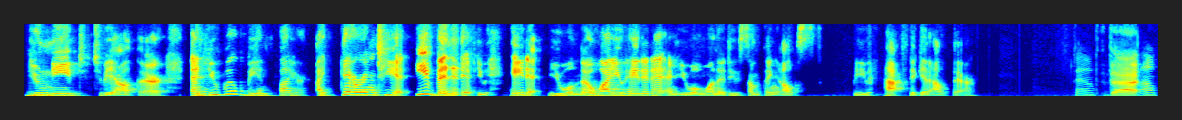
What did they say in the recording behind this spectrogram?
you need to be out there and you will be inspired. I guarantee it. Even if you hate it, you will know why you hated it and you will want to do something else. But you have to get out there. That Well,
